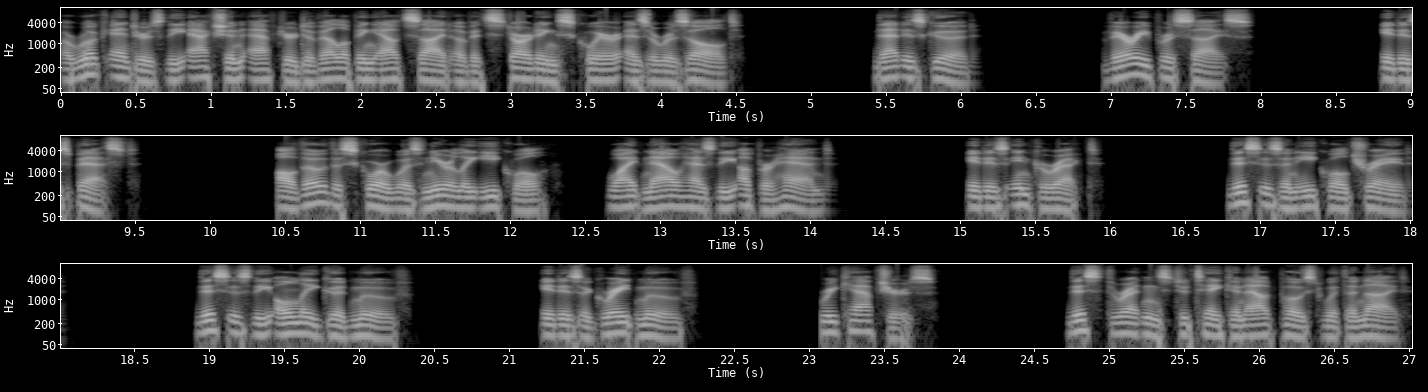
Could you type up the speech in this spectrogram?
A rook enters the action after developing outside of its starting square as a result. That is good. Very precise. It is best. Although the score was nearly equal, white now has the upper hand. It is incorrect. This is an equal trade. This is the only good move. It is a great move. Recaptures. This threatens to take an outpost with a knight.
